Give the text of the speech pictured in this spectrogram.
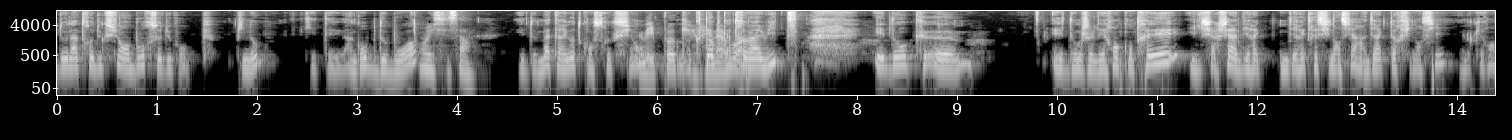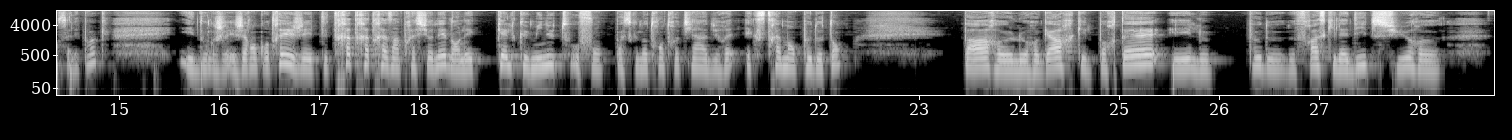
de l'introduction en bourse du groupe Pinault, qui était un groupe de bois. Oui, c'est ça. Et de matériaux de construction. À l'époque. En octobre 88. Et donc, euh, et donc je l'ai rencontré. Il cherchait un direct, une directrice financière, un directeur financier, en l'occurrence à l'époque. Et donc j'ai rencontré et j'ai été très très très impressionnée dans les quelques minutes au fond, parce que notre entretien a duré extrêmement peu de temps, par euh, le regard qu'il portait et le peu de, phrases qu'il a dites sur euh,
